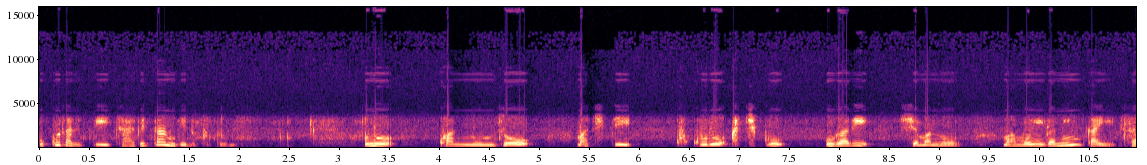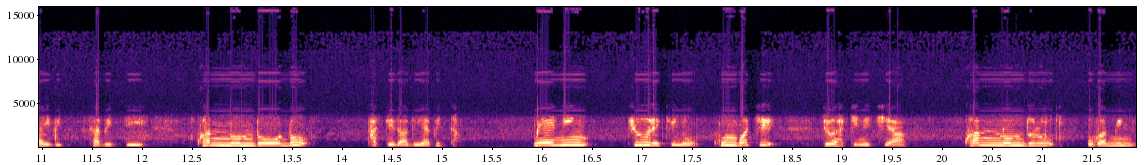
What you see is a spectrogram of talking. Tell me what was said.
ウうくられて、さびたんでぬくと。この、観音像、チちて、くくるあちく、うがり、島の、守り神サビティ、観音堂の建てられやびた。名人旧暦の今月18日や、観音堂るうがみし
